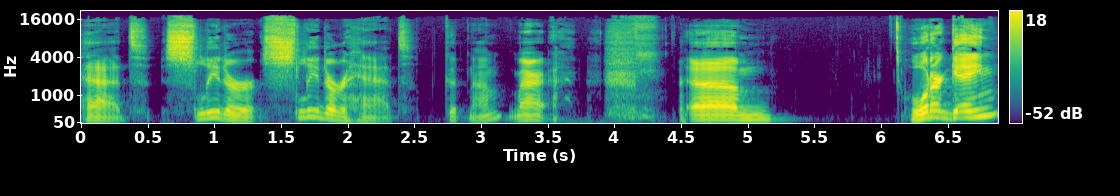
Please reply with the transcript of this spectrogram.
Slitterhead. Slitter, Slitterhead. Kutnaam. Maar ehm horror game.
